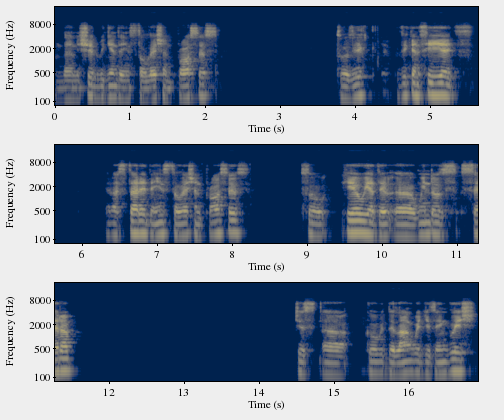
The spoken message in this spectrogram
And then it should begin the installation process. So as you, as you can see here it's it has started the installation process. So here we are the uh, Windows setup. Just uh, go with the language is English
